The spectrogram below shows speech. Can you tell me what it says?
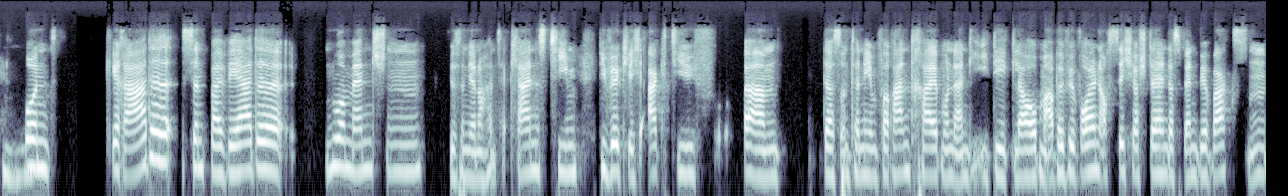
Mhm. Und gerade sind bei Werde nur Menschen, wir sind ja noch ein sehr kleines Team, die wirklich aktiv ähm, das Unternehmen vorantreiben und an die Idee glauben. Aber wir wollen auch sicherstellen, dass wenn wir wachsen,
